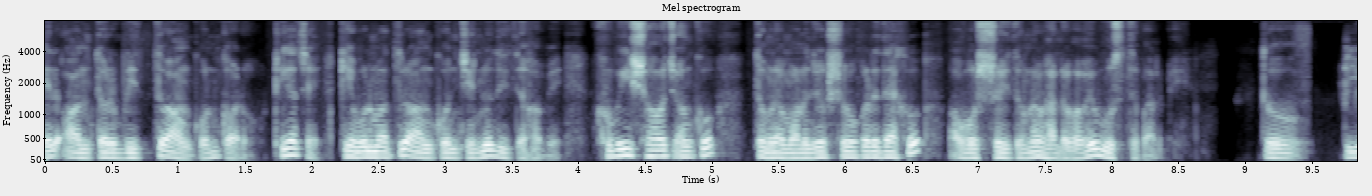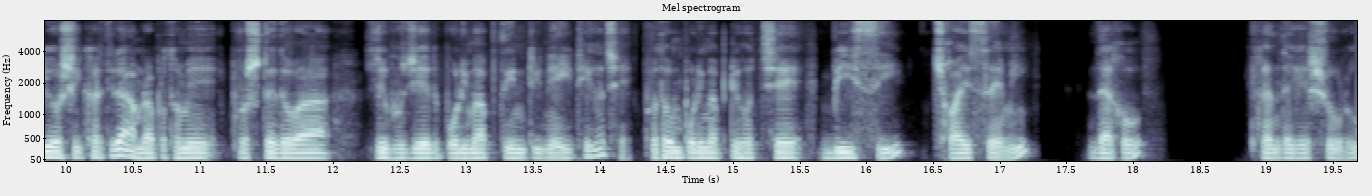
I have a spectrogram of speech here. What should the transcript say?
এর অন্তর্বৃত্ত অঙ্কন করো, ঠিক আছে? কেবলমাত্র অঙ্কন চিহ্ন দিতে হবে। খুবই সহজ অঙ্ক, তোমরা মনোযোগ সহকারে দেখো, অবশ্যই তোমরা ভালোভাবে বুঝতে পারবে। তো প্রিয় শিক্ষার্থীরা, আমরা প্রথমে প্রশ্নে দেওয়া ত্রিভুজের পরিমাপ তিনটি নেই, ঠিক আছে? প্রথম পরিমাপটি হচ্ছে বিসি ছয় সেমি। দেখো, এখান থেকে শুরু,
